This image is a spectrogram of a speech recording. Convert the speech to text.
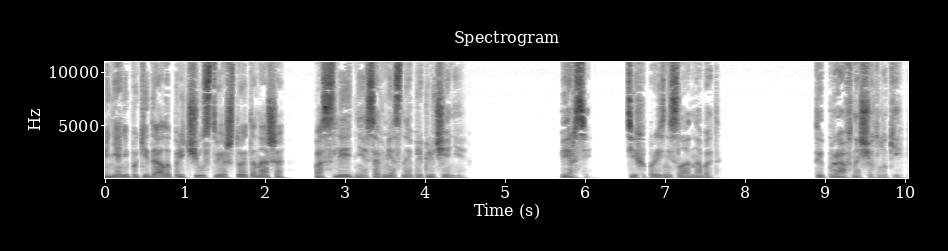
Меня не покидало предчувствие, что это наше последнее совместное приключение. «Перси», — тихо произнесла Аннабет, — «ты прав насчет Луки».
